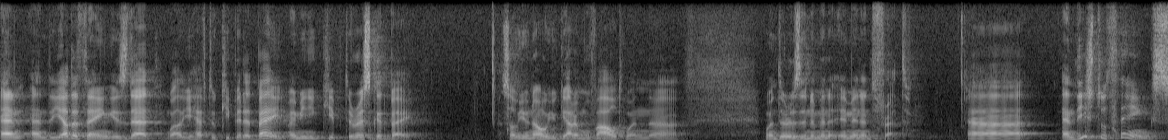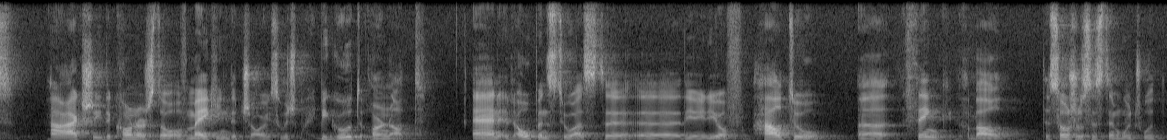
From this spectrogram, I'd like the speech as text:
and the other thing is that, well, you have to keep it at bay. I mean, you keep the risk at bay. So you know you got to move out when, uh, when there is an imminent, threat. Uh, and these two things are actually the cornerstone of making the choice, which might be good or not. And it opens to us the, uh, the idea of how to uh, think about the social system which would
